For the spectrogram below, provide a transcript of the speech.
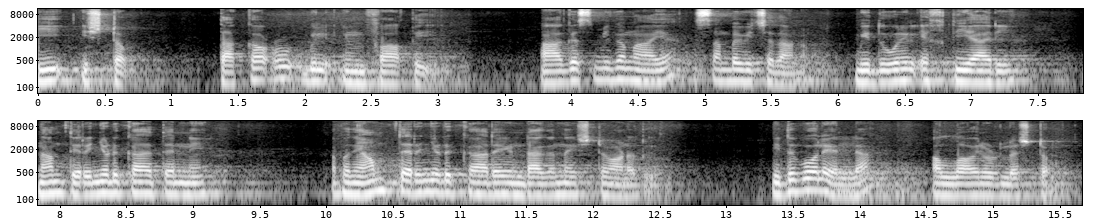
ഈ ഇഷ്ടം തക്കഉ ബിൽ ഇംഫാഖി ആകസ്മികമായ സംഭവിച്ചതാണ്. ബിദൂനിൽ ഇഖ്തിയാരി നാം തിരഞ്ഞെടുക്കാതെ തന്നെ അപ്പോൾ നാം തിരഞ്ഞെടുക്കാതെ ഉണ്ടാകുന്ന ഇഷ്ടമാണത്. ഇതുപോലെയല്ല അള്ളാഹുവിനോടുള്ള ഇഷ്ടം.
